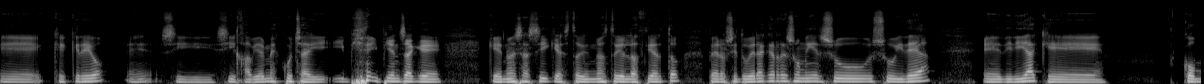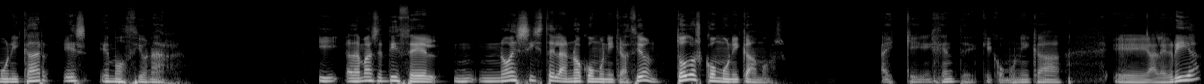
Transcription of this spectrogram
eh, que creo, eh, si, si Javier me escucha y, y pi- y piensa que, que no es así, que estoy, no estoy en lo cierto, pero si tuviera que resumir su, su idea, diría que comunicar es emocionar. Y además dice él, "N- no existe la no comunicación, todos comunicamos. Hay que, gente que comunica eh, alegría,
